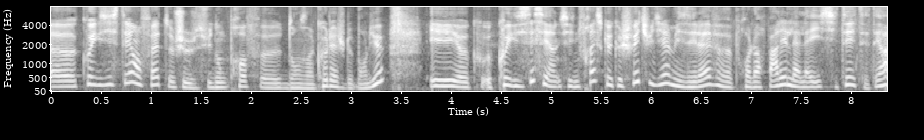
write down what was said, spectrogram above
Euh, coexister, en fait, je, je suis donc prof euh, dans un collège de banlieue, et euh, co- coexister, c'est un- c'est une fresque que je fais étudier à mes élèves pour leur parler de la laïcité, etc.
